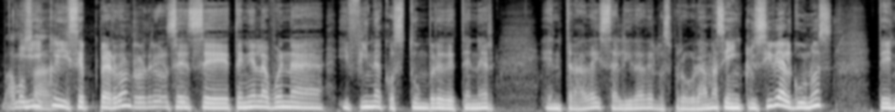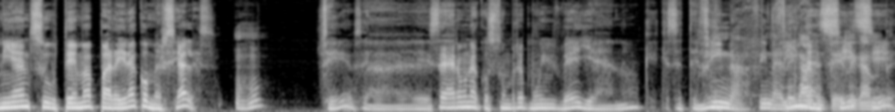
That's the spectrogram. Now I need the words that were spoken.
vamos Y, a... y se, perdón, Rodrigo, se, se tenía la buena y fina costumbre de tener entrada y salida de los programas, e inclusive algunos tenían su tema para ir a comerciales. Sí, o sea, esa era una costumbre muy bella, ¿no? Que, que se tenía. Fina, fina, Fina, elegante, sí, elegante. sí.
